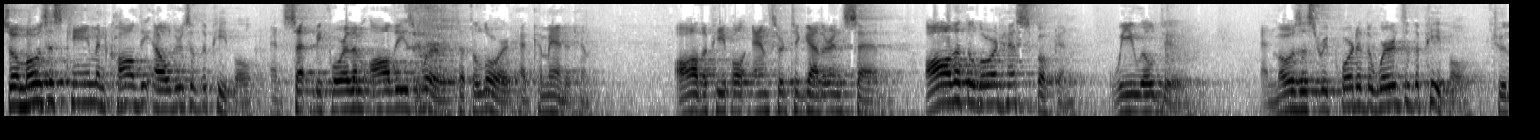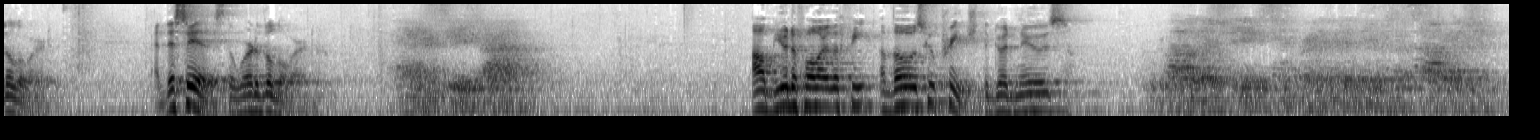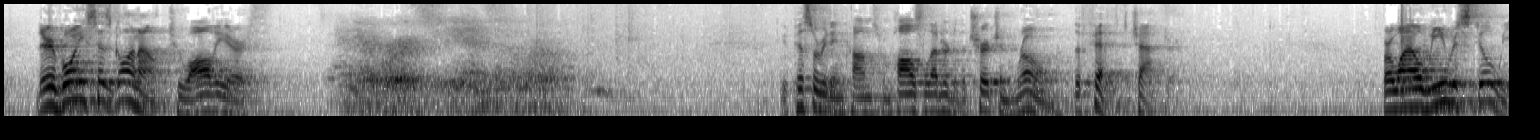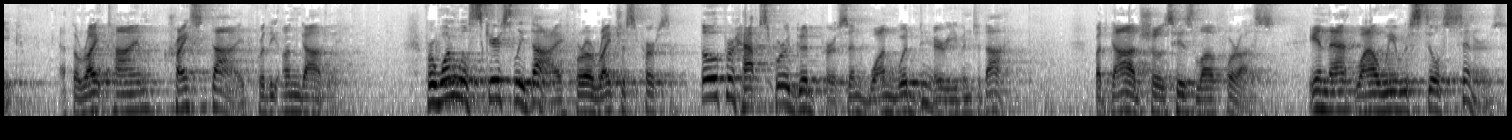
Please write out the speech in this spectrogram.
So Moses came and called the elders of the people and set before them all these words that the Lord had commanded him. All the people answered together and said, All that the Lord has spoken, we will do. And Moses reported the words of the people to the Lord. And this is the word of the Lord. How beautiful are the feet of those who preach the good news. Their voice has gone out to all the earth. And their words to the ends of the world. The epistle reading comes from Paul's letter to the church in Rome, the fifth chapter. For while we were still weak, at the right time, Christ died for the ungodly. For one will scarcely die for a righteous person, though perhaps for a good person one would dare even to die. But God shows his love for us, in that while we were still sinners,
